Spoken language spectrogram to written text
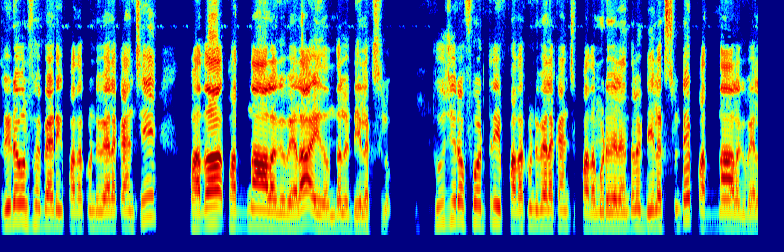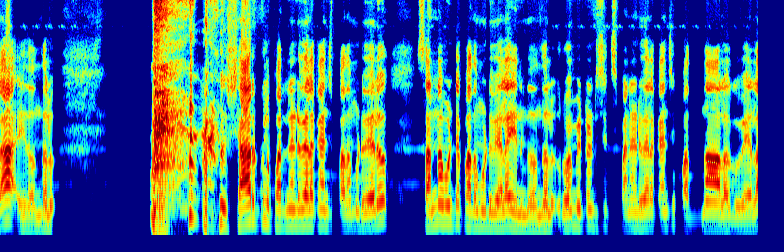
త్రీ డబల్ ఫైవ్ బ్యాడ్కి పదకొండు వేల కాంచి పద పద్నాలుగు వేల ఐదు వందలు డీలక్స్లు. టూ జీరో ఫోర్ త్రీ పదకొండు వేల కాంచి పదమూడు వేల వందలు డీలక్స్ ఉంటే పద్నాలుగు వేల ఐదు వందలు. షార్కులు పన్నెండు వేల కాంచి పదమూడు వేలు సన్నం ఉంటే పదమూడు వేల ఎనిమిది వందలు రోమి ట్వంటీ సిక్స్ పన్నెండు వేల కాంచి పద్నాలుగు వేల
